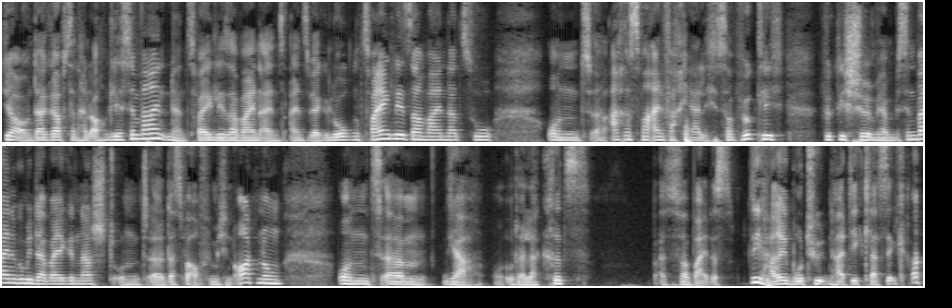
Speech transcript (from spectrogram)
Ja, und da gab's dann halt auch ein Gläschen Wein, dann zwei Gläser Wein, eins, eins wäre gelogen, zwei Gläser Wein dazu. Und äh, ach, es war einfach herrlich. Es war wirklich, wirklich schön. Wir haben ein bisschen Weingummi dabei genascht und äh, das war auch für mich in Ordnung. Und ähm, ja, oder Lakritz. Also es war beides. Die Haribo-Tüten hat die Klassiker.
